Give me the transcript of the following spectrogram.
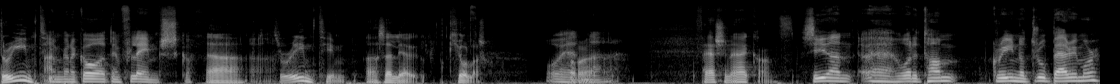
dream team. I'm gonna go out in flames sko. ja, dream team að selja kjóla sko. og hérna Bara- fashion icons. Síðan uh, voru Tom Green og Drew Barrymore.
